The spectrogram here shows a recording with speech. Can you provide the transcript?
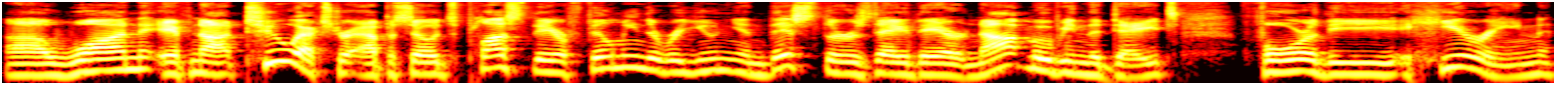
Uh, one, if not two extra episodes. Plus, they're filming the reunion this Thursday. They are not moving the date for the hearing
